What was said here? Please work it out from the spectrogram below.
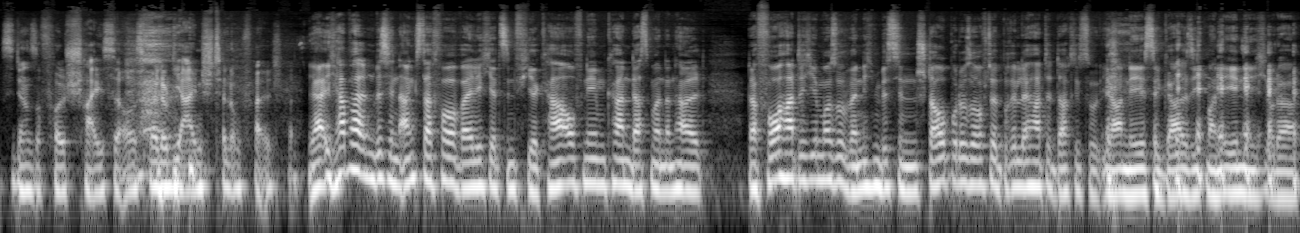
Sieht dann so voll scheiße aus, weil du die Einstellung falsch hast. Ja, ich habe halt ein bisschen Angst davor, weil ich jetzt in 4K aufnehmen kann, dass man dann halt. Davor hatte ich immer so, wenn ich ein bisschen Staub oder so auf der Brille hatte, dachte ich so, ja, nee, ist egal, sieht man eh nicht. Oder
